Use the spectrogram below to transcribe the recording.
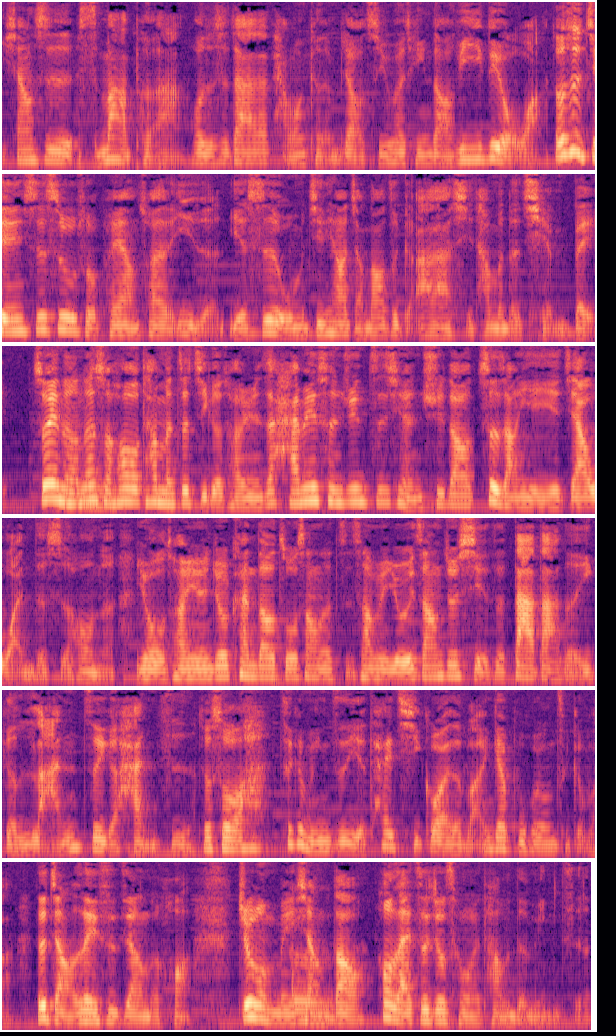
像是 SMAP 啊，或者是大家在台湾可能比较有机会听到 V 六啊，都是杰尼斯事务所培养出来的艺人，也是我们今天要讲到这个阿拉西他们的前辈。所以呢，那时候他们这几个团员在还没成军之前，去到社长爷爷家玩的时候呢，有团员就看到桌上的纸上面有一张就写着大大的一个“蓝”这个汉字，就说啊，这个名字也太奇怪了吧，应该不会用这个吧？就讲了类似这样的话。结果没想到后来这就成为他们的名字了，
